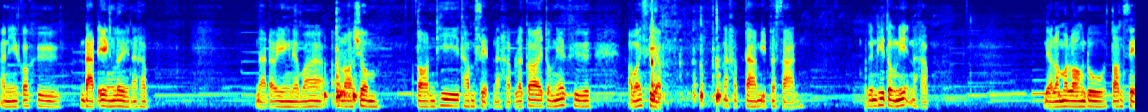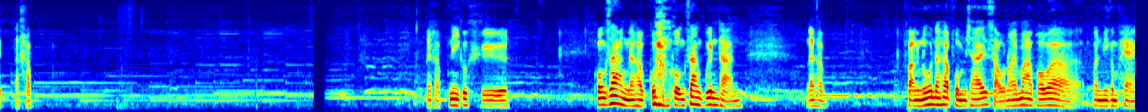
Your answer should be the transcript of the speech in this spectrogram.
อันนี้ก็คือดัดเองเลยนะครับ ดัดเอาเองเดี๋ยวมารอชมตอนที่ทำเสร็จนะครับ แล้วก็ไอ้ตรงนี้คือเอาไว้เสียบนะครับ ตามอิฐประสานพื้นที่ตรงนี้นะครับ เดี๋ยวเรามาลองดูตอนเสร็จนะครับนะครับ นี่ก็คือ โครงสร้างนะครับโครงสร้างพื้นฐานนะครับ ฝั่งนู้นนะครับ ผมใช้เสาน้อยมาก เพราะว่ามันมีกำแพง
